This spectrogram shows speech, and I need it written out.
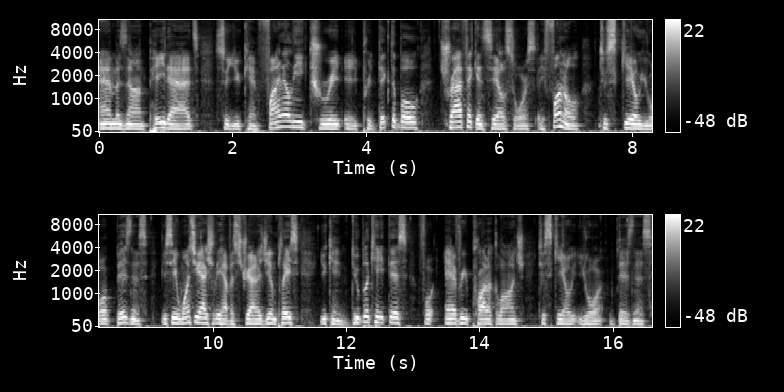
Amazon paid ads so you can finally create a predictable traffic and sales source, a funnel to scale your business. You see, once you actually have a strategy in place, you can duplicate this for every product launch to scale your business.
